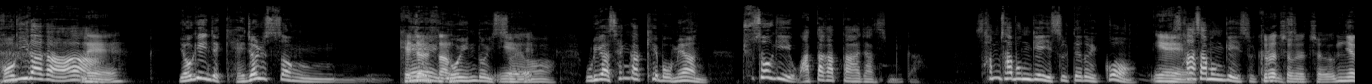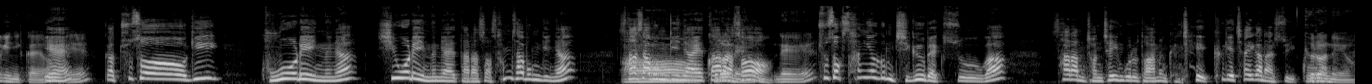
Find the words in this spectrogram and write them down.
거기다가 네. 여기 이제 계절성 계절성 요인도 있어요. 예. 우리가 생각해 보면 추석이 왔다 갔다 하지 않습니까? 3, 4분기에 있을 때도 있고 예. 4, 4분기에 있을 때도 그렇죠, 있어요. 그렇죠. 음력이니까요. 예. 예. 그러니까 추석이 9월에 있느냐, 10월에 있느냐에 따라서 3, 4분기냐, 4, 아, 4분기냐에 따라서 네. 추석 상여금 지급 액수가 사람 전체 인구를 더하면 굉장히 크게 차이가 날 수 있고 그러네요.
